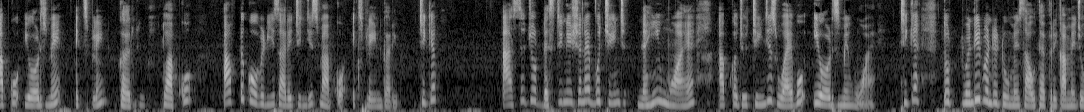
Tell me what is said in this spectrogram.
आपको ईयर्स में एक्सप्लेन कर रही हूँ। तो आपको आफ्टर कोविड ये सारे चेंजेस मैं आपको एक्सप्लेन करी ठीक है? ऐसे जो डेस्टिनेशन है, वो चेंज नहीं हुआ है। आपका जो चेंजेस हुआ है, वो ईयर्स में हुआ है, ठीक है? तो 2022 में साउथ अफ्रीका में जो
